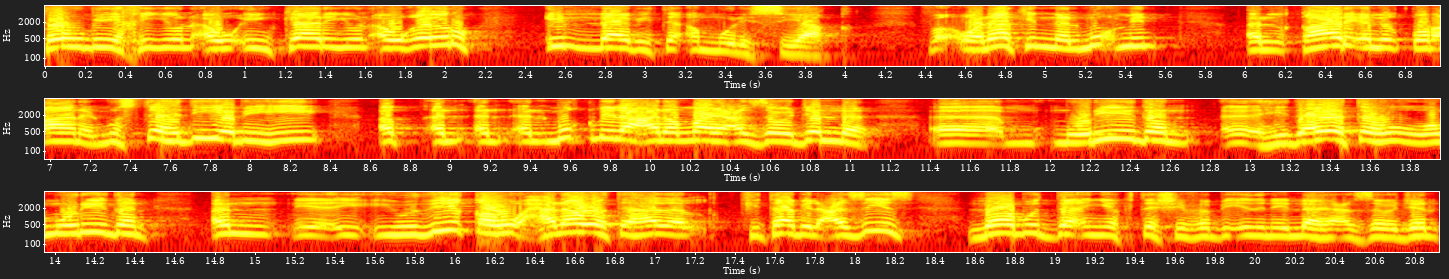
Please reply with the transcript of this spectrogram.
توبيخي أو إنكاري أو غيره إلا بتأمل السياق. ولكن المؤمن القارئ للقرآن المستهدي به المقبل على الله عز وجل آه، مريدا آه، هدايته ومريدا أن يذيقه حلاوة هذا الكتاب العزيز لا بد أن يكتشف بإذن الله عز وجل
